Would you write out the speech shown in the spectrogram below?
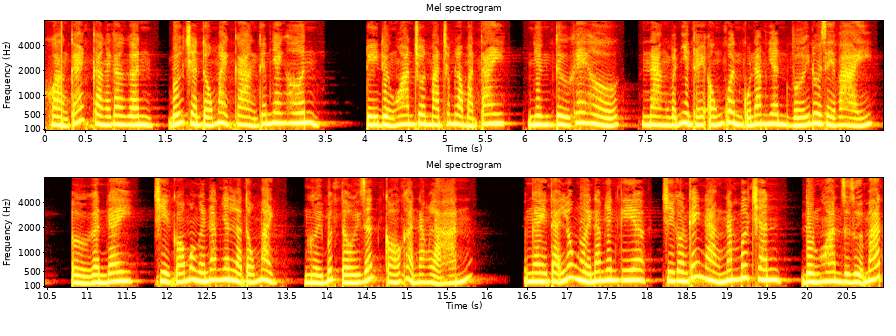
Khoảng cách càng ngày càng gần, bước chân Tống Mạch càng thêm nhanh hơn. Tuy đường hoan trôn mặt trong lòng bàn tay, nhưng từ khe hở, nàng vẫn nhìn thấy ống quần của nam nhân với đôi giày vải. Ở gần đây, chỉ có một người nam nhân là Tống Mạch, người bước tới rất có khả năng là hắn. Ngay tại lúc người nam nhân kia chỉ còn cách nàng năm bước chân, đường hoan rủi rủi mắt,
